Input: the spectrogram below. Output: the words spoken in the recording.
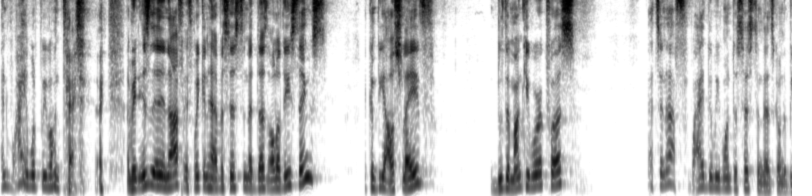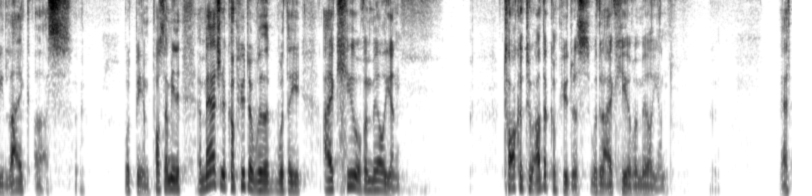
And why would we want that? I mean, isn't it enough if we can have a system that does all of these things? It can be our slave, do the monkey work for us. That's enough. Why do we want a system that's going to be like us? Would be impossible. I mean, imagine a computer with a, with the IQ of a million talking to other computers with an IQ of a million. That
